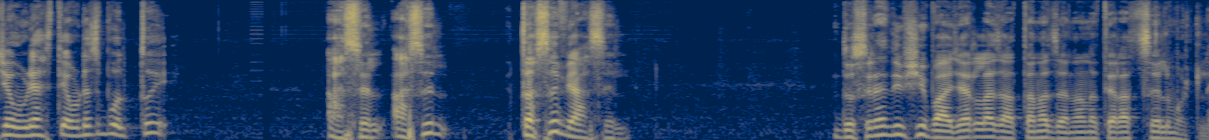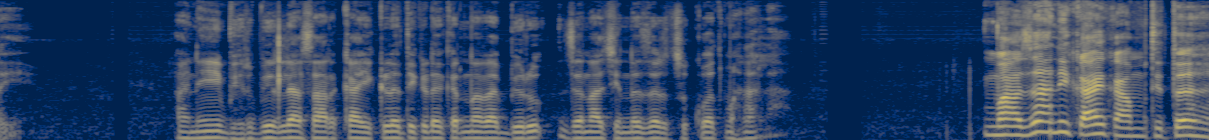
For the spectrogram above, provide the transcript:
जेवढ्यास तेवढंच बोलतोय. असेल असेल तसं बी असेल. दुसऱ्या दिवशी बाजारला जाताना जनानं त्याला चल म्हटलंय. आणि भिरभिरल्यासारखा इकडं तिकडं करणारा बिरू जनाची नजर चुकवत म्हणाला. माझं आणि काय काम तिथं?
